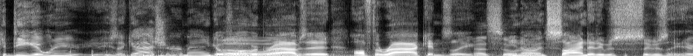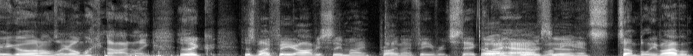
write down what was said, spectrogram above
Could D get one of your? He's like, yeah, sure, man. He goes Oh, over, wow. grabs it off the rack, and it's like, so you know, and signed it. He was, just, he was like, there you go, and I was like, oh my god, like, like this is my favorite, obviously my probably my favorite stick that Oh, I have. course, I mean, it's, it's unbelievable. I have them.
